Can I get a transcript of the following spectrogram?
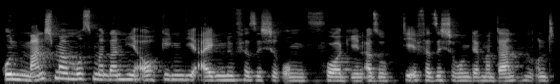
Und manchmal muss man dann hier auch gegen die eigene Versicherung vorgehen, also die Versicherung der Mandanten. Und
